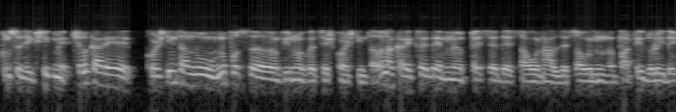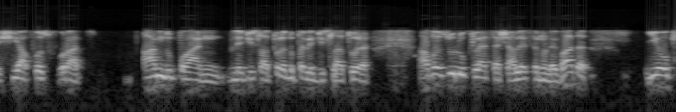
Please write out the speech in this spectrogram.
cum să zic, și cel care, conștiința nu, nu poți să învinovățești conștiința, ăla care crede în PSD sau în ALDE sau în partidul lui, deși a fost furat an după an, legislatură după legislatură, a văzut lucrurile astea și a ales să nu le vadă, e ok.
